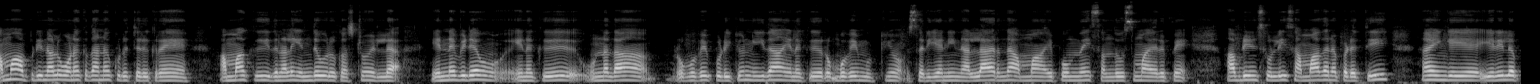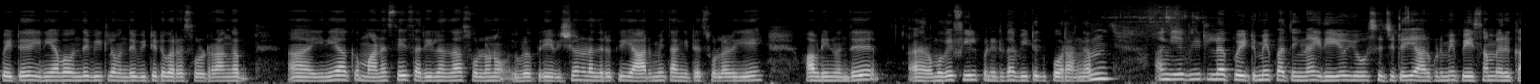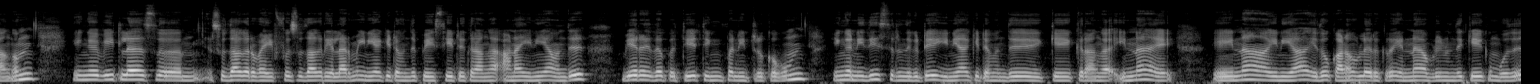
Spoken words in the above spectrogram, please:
அம்மா அப்படின்னாலும் உனக்கு தானே கொடுத்துருக்குறேன். அம்மாவுக்கு இதனால் எந்த ஒரு கஷ்டம் இல்லை. என்னை விட எனக்கு உன்னை தான் ரொம்பவே பிடிக்கும். நீ தான் எனக்கு ரொம்பவே முக்கியம். சரியா? நீ நல்லா இருந்தால் அம்மா எப்போவுமே சந்தோஷமாக இருப்பேன் அப்படின்னு சொல்லி சமாதானப்படுத்தி இங்கே எழில போயிட்டு இனியாவை வந்து வீட்டில் வந்து விட்டுட்டு வர சொல்கிறாங்க இனியாவுக்கு மனசே சரியில்லைன்னு தான் சொல்லணும். இவ்வளோ பெரிய விஷயம் நடந்திருக்கு. யாருமே தங்கிட்ட சொல்லலையே அப்படின்னு வந்து ரொம்பவே ஃபீல் பண்ணிட்டு தான் வீட்டுக்கு போகிறாங்க அங்கேயே வீட்டில் போயிட்டுமே பார்த்தீங்கன்னா இதையோ யோசிச்சுட்டு யாரு கூடமே பேசாமல் இருக்காங்க. எங்கள் வீட்டில் சு சுதாகர் ஒய்ஃபு சுதாகர் எல்லாருமே இனியா கிட்ட வந்து பேசிகிட்டு இருக்கிறாங்க. ஆனால் இனியா வந்து வேறு இதை பற்றியே திங்க் பண்ணிகிட்ருக்கவும் இங்கே நிதிஷ் இருந்துக்கிட்டு இனியா கிட்ட வந்து கேட்குறாங்க என்ன என்ன இனியா ஏதோ கனவுல இருக்கிற என்ன அப்படின்னு வந்து கேட்கும்போது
